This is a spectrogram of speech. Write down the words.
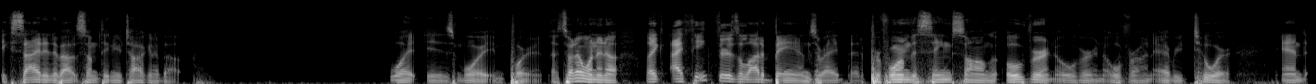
excited about something you're talking about? What is more important? That's what I want to know. Like, I think there's a lot of bands, right, that perform the same song over and over and over on every tour, and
